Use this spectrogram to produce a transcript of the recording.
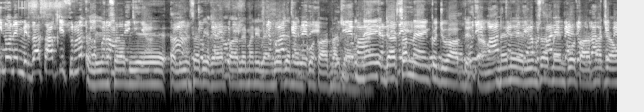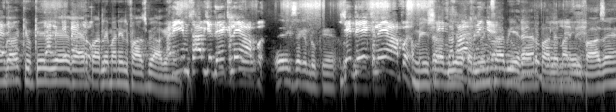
इन्होंने मिर्ज़ा साहब की सुन्नत के ऊपर अमल साहब नहीं ये किया अलीम साहब ये गैर। पार्लियामानी लैंग्वेज है मैं इनको उतारना चाहूँगा। नहीं डॉक्टर साहब मैं इनको जवाब देता हूँ। नहीं नहीं अलीम साहब मैं इनको उतारना चाहूँगा क्योंकि ये गैर पार्लियामानी अल्फाज पे आ गए अलीम साहब ये देख लें आप। एक सेकंड रुके ये देख लें आप। अमीर साहब ये अलीम साहब ये गैर पार्लियामानी अल्फाज हैं।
